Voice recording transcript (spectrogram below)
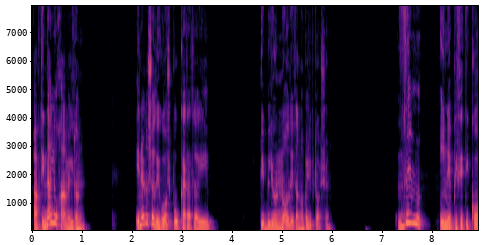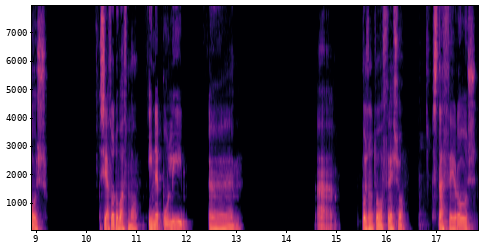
Απ' την άλλη ο Χάμιλτον είναι ένας οδηγός που κατά την πλειονότητα των περιπτώσεων δεν είναι επιθετικός σε αυτό το βαθμό. Είναι πολύ ε, πώς να το θέσω σταθερός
